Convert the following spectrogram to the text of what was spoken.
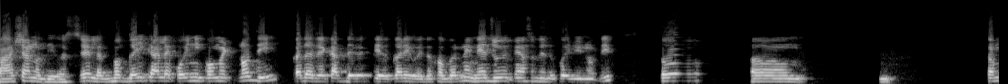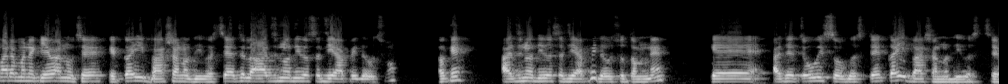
ભાષાનો દિવસ છે? લગભગ ગઈકાલે કોઈની કોમેન્ટ નહોતી, કદાચ એકાદ બે વ્યક્તિએ કરી હોય તો ખબર નહીં. મેં જોયું ત્યાં સુધી તો કોઈની નહોતી. તો તમારે મને કહેવાનું છે કે કઈ ભાષાનો દિવસ છે? ચલો આજનો દિવસ હજી આપી દઉં છું. ઓકે આજનો દિવસ હજી આપી દઉં છું તમને. કે આજે ચોવીસ ઓગસ્ટે કઈ ભાષાનો દિવસ છે?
